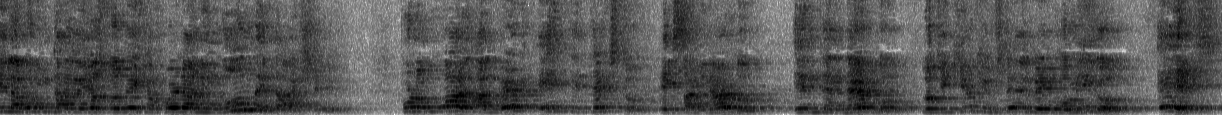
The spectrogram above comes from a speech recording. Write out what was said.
que la voluntad de Dios no deja recuerda ningún detalle. Por lo cual, al ver este texto, examinarlo, entenderlo, lo que quiero que ustedes ven conmigo es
